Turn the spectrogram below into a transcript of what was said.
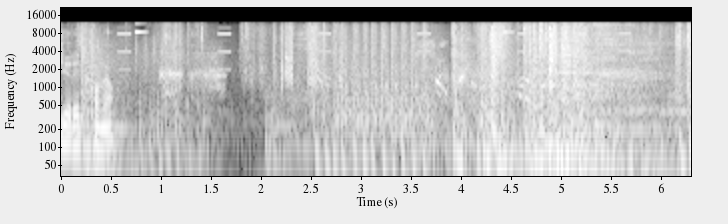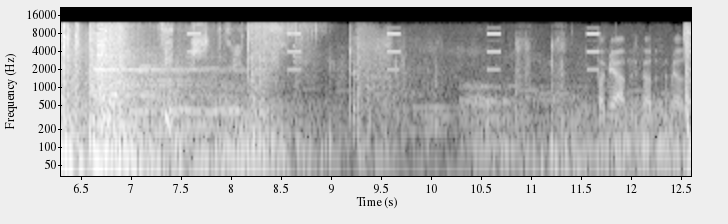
Direito, Conel. Tá meado, tá meado.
